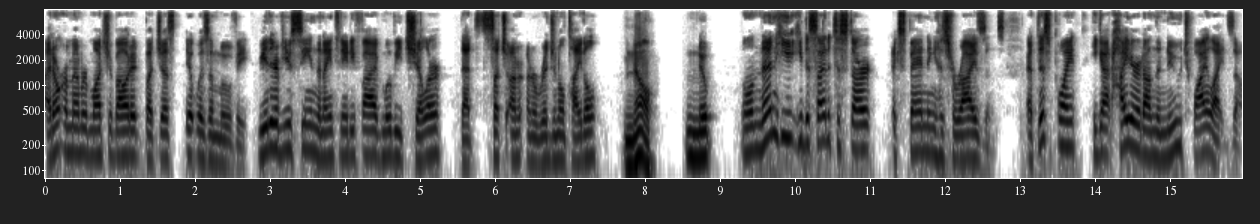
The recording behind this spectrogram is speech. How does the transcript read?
I don't remember much about it, but just it was a movie. Have either of you seen the 1985 movie Chiller? That's such an, an original title. No. Nope. Well, and then he, he decided to start expanding his horizons. At this point, he got hired on the new Twilight Zone.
